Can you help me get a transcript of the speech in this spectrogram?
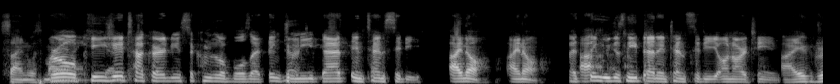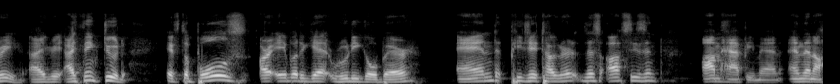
sign with Miami. Bro, PJ again. Tucker needs to come to the Bulls. I think Dude. we need that intensity. I know, I know. I think we just need that intensity on our team. I agree. I agree. I think, dude, if the Bulls are able to get Rudy Gobert and PJ Tucker this offseason – I'm happy, man. And then a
